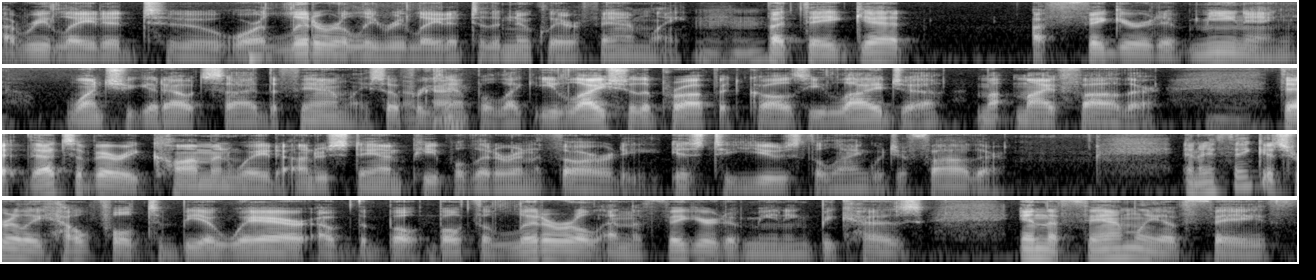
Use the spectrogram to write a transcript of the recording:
uh, related to or literally related to the nuclear family, but they get a figurative meaning once you get outside the family. So, for Okay. example, like Elisha the prophet calls Elijah my, my father. That, that's a very common way to understand people that are in authority, is to use the language of father. And I think it's really helpful to be aware of the bo- both the literal and the figurative meaning because in the family of faith,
